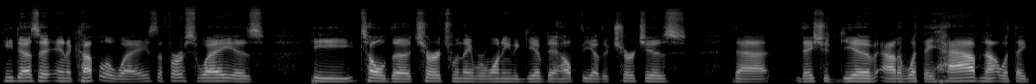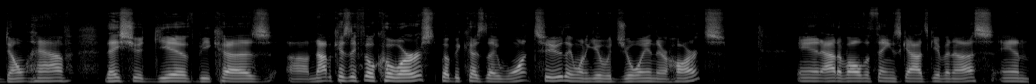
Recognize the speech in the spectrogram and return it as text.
He does it in a couple of ways. The first way is he told the church when they were wanting to give to help the other churches that they should give out of what they have, not what they don't have. They should give because, um, not because they feel coerced, but because they want to. They want to give with joy in their hearts and out of all the things God's given us. And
